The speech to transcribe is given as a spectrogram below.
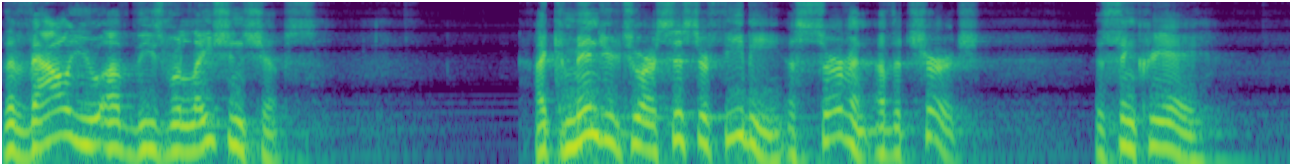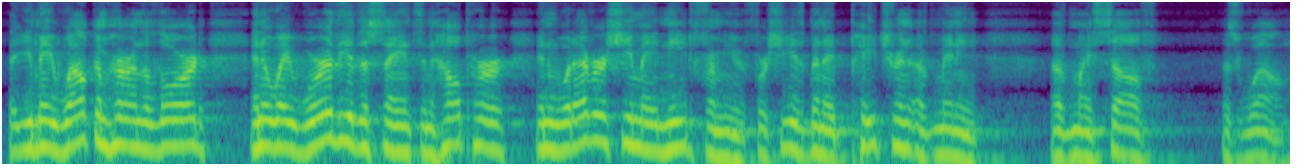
the value of these relationships. I commend you to our sister Phoebe, a servant of the church, the Cenchreae, that you may welcome her in the Lord in a way worthy of the saints and help her in whatever she may need from you, for she has been a patron of many, of myself as well.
